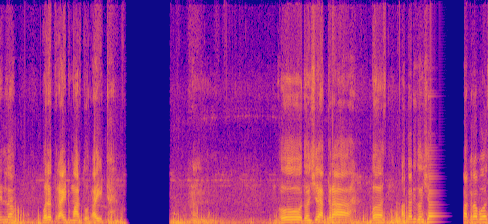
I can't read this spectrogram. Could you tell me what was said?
एंडला परत राईट मारतो. राईट हो दोनशे अकरा बस. आता ती दोनशे अकरा बस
